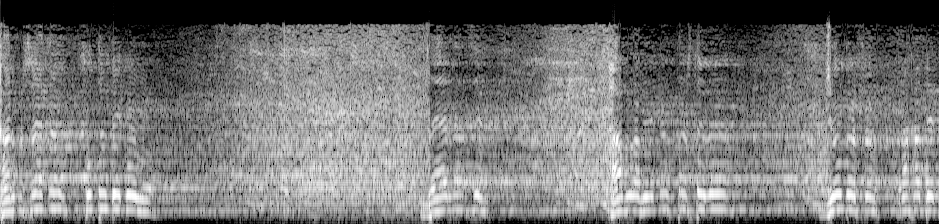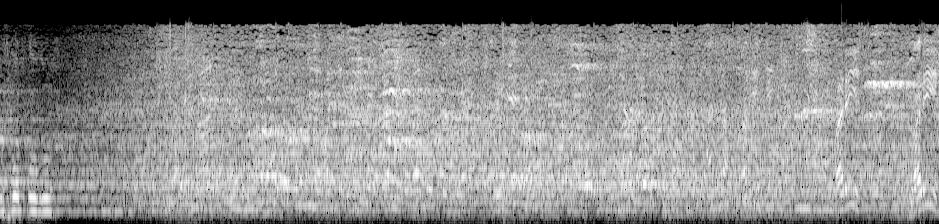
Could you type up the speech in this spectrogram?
Кармышаков, Sultanbekoğlu. Dayandansın. Ablabekov Taştöbe. Joldoşov Rahatbekov Sport Klubu. Борис, Борис,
